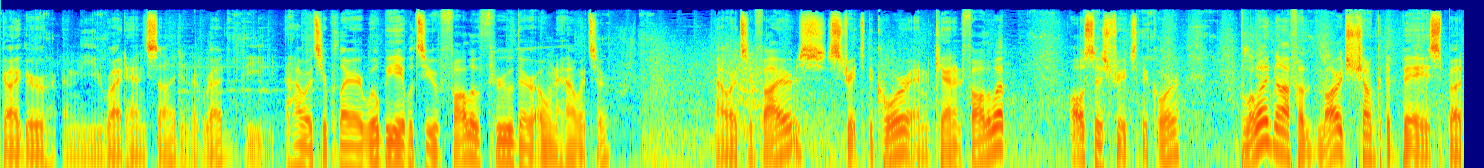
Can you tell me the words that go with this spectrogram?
Geiger on the right-hand side in the red. The howitzer player will be able to follow through their own howitzer. Howitzer fires straight to the core, and cannon follow-up also straight to the core, blowing off a large chunk of the base, but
